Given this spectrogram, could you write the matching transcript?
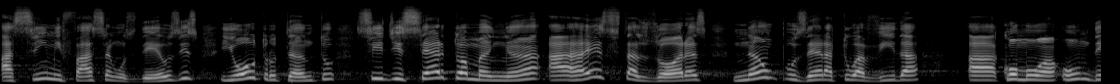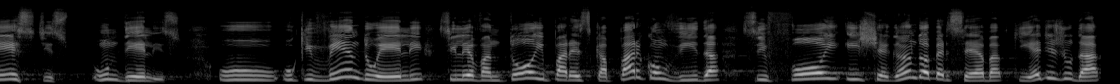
Assim me façam os deuses, e outro tanto, se de certo amanhã a estas horas não puser a tua vida ah, como um destes, um deles. O, o que vendo ele se levantou e para escapar com vida se foi e chegando a Berseba, que é de Judá,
